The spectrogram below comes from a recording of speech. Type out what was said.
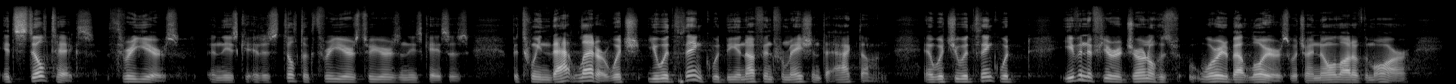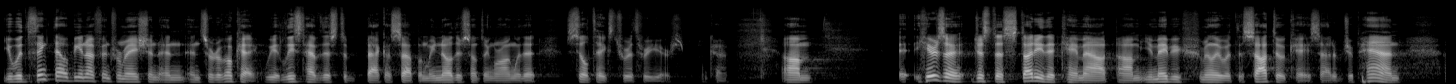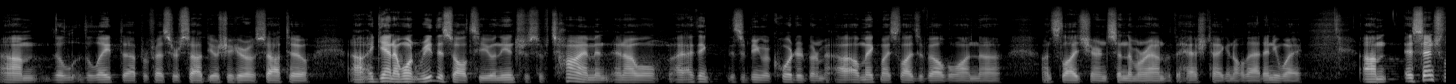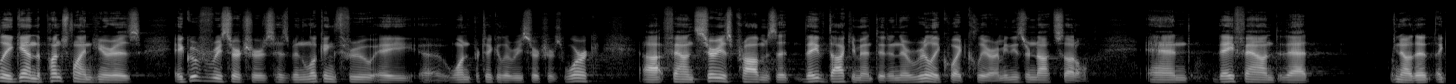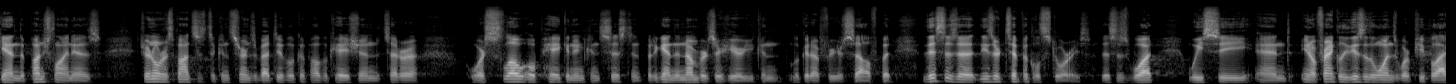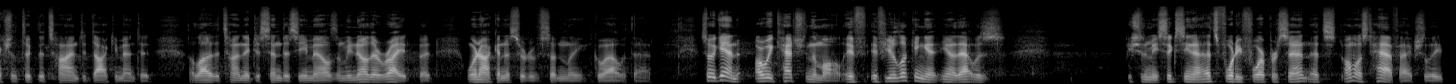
It still takes three years in these, it still took three years, two years in these cases, between that letter, which you would think would be enough information to act on, and which you would think would, even if you're a journal who's worried about lawyers, which I know a lot of them are, you would think that would be enough information and, and sort of, okay, we at least have this to back us up and we know there's something wrong with it, still takes two or three years, okay? Um, here's a, just a study that came out. Um, you may be familiar with the Sato case out of Japan, um, the, the, late uh, Professor Sato, Yoshihiro Sato. Uh, again, I won't read this all to you in the interest of time, and, and I will, I think this is being recorded, but i will make my slides available on, uh, on SlideShare and send them around with the hashtag and all that anyway. Um, essentially, again, the punchline here is a group of researchers has been looking through a, uh, one particular researcher's work, uh, found serious problems that they've documented, and they're really quite clear. I mean, these are not subtle. And they found that you know, that again, the punchline is journal responses to concerns about duplicate publication, et cetera, or slow, opaque, and inconsistent. But again, the numbers are here. You can look it up for yourself. But this is a, these are typical stories. This is what we see. And, you know, frankly, these are the ones where people actually took the time to document it. A lot of the time, they just send us emails, and we know they're right, but we're not going to sort of suddenly go out with that. So again, are we catching them all? If, if you're looking at, you know, that was, excuse me, 16, that's 44%. That's almost half, actually.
